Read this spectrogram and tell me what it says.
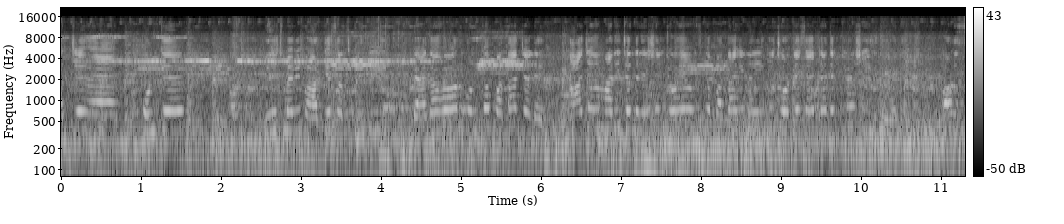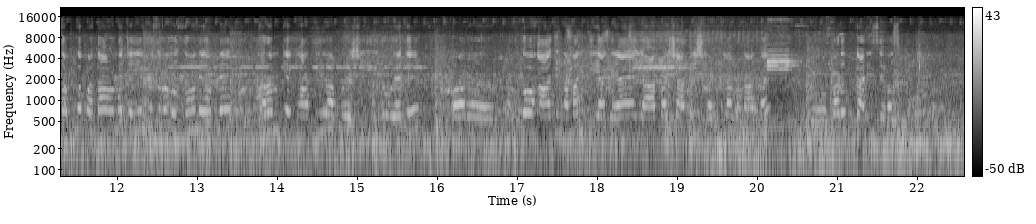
बच्चे हैं, उनके बीच में भी भारतीय संस्कृति पैदा हो और उनको पता चले। आज हमारी जनरेशन जो है, उसको पता ही नहीं कि छोटे साहबजादे क्यों शहीद हुए थे। और सबको पता होना चाहिए कि उन्होंने अपने धर्म के खातिर शहीद हुए थे और उनको आज नमन किया गया है, यहाँ पर शादी श्रृंखला बनाकर तो परोपकारी सेवा समिति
